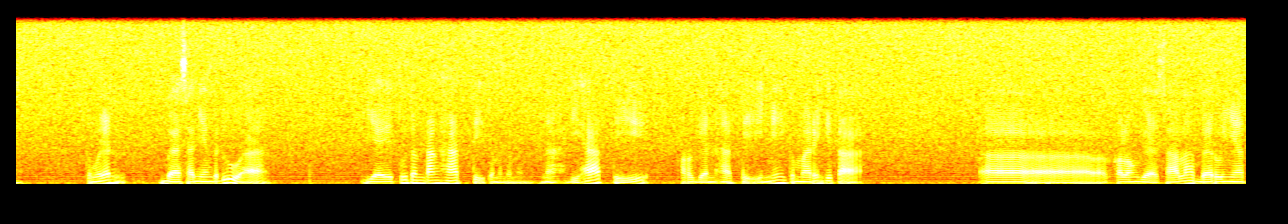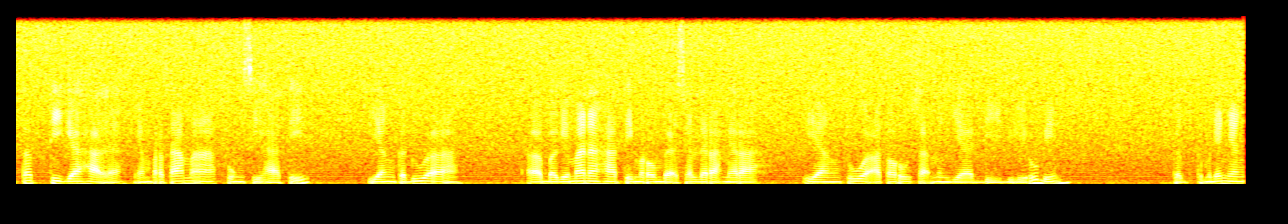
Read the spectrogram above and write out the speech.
Ya. Kemudian bahasan yang kedua yaitu tentang hati teman-teman. Nah di hati organ hati ini kemarin kita uh, kalau nggak salah baru nyatet tiga hal ya. Yang pertama fungsi hati, yang kedua bagaimana hati merombak sel darah merah yang tua atau rusak menjadi bilirubin. Kemudian yang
